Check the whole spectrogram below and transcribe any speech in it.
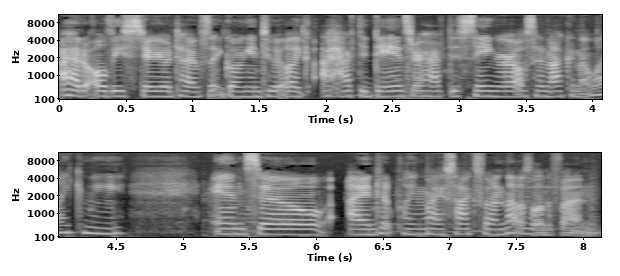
I had all these stereotypes like going into it like I have to dance or I have to sing or else they're not going to like me. And so I ended up playing my saxophone and that was a lot of fun.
